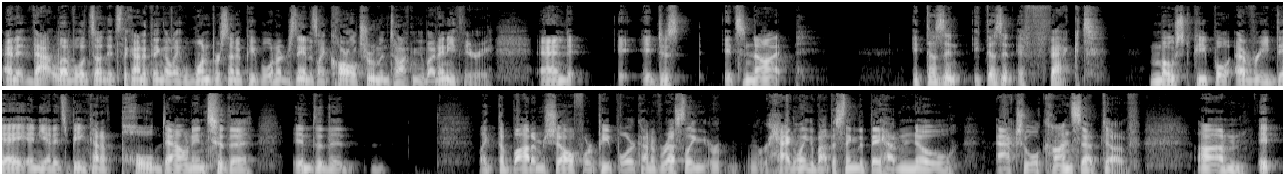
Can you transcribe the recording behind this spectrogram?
and at that level, it's it's the kind of thing that like one percent of people would understand. It's like Carl Trueman talking about any theory, and it, it just it's not, it doesn't it doesn't affect most people every day, and yet it's being kind of pulled down into the into the like the bottom shelf where people are kind of wrestling or, or haggling about this thing that they have no actual concept of. Um, it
